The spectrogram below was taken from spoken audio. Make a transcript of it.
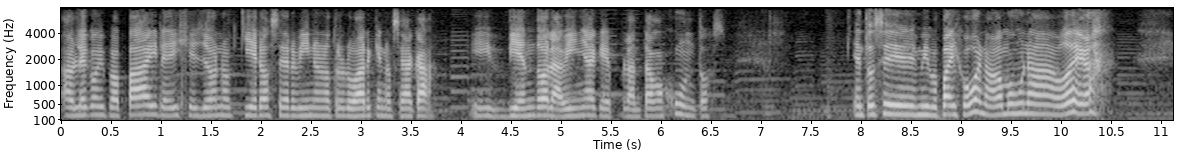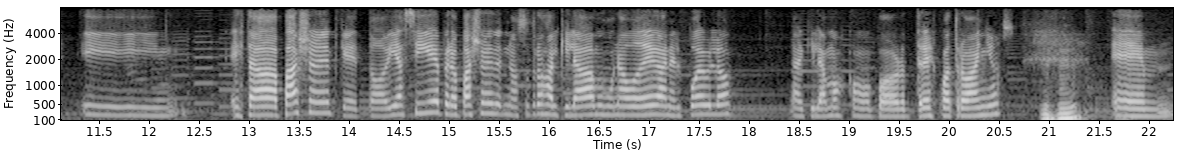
hablé con mi papá y le dije, yo no quiero hacer vino en otro lugar que no sea acá. Y viendo la viña que plantamos juntos. Entonces mi papá dijo, bueno, hagamos una bodega. Y está Passionate, que todavía sigue, pero Passionate nosotros alquilábamos una bodega en el pueblo, la alquilamos como por 3, 4 años, uh -huh. eh,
